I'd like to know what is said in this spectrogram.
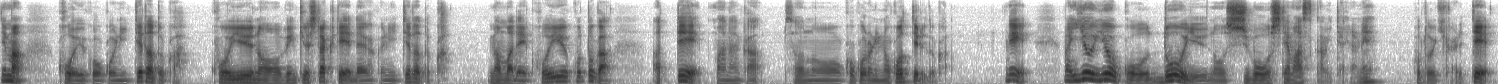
でまあこういう高校に行ってたとかこういうのを勉強したくて大学に行ってたとか今までこういうことがあってまあなんかその心に残ってるとか。でまあ、いよいよこうどういうのを志望してますかみたいなねことを聞かれて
